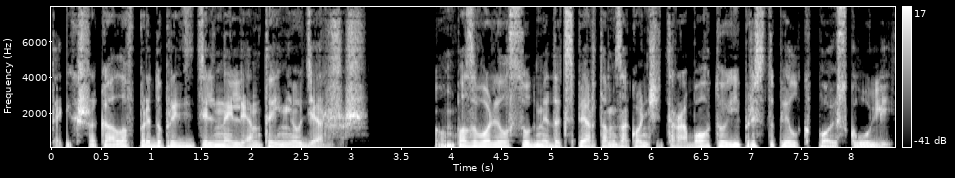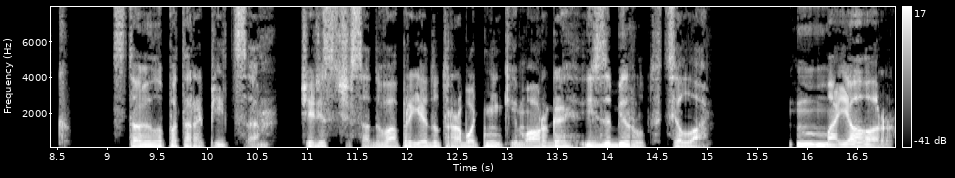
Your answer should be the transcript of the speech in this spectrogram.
Таких шакалов предупредительной лентой не удержишь. Он позволил судмедэкспертам закончить работу и приступил к поиску улик. Стоило поторопиться. Через часа два приедут работники морга и заберут тела. «Майор!»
